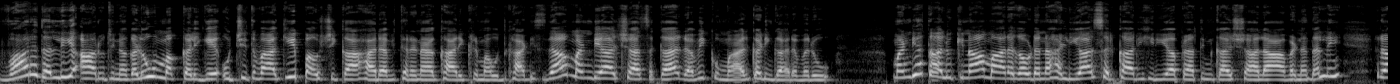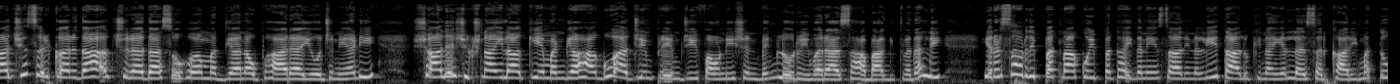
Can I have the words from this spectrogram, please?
ವಾರದಲ್ಲಿ ಆರು ದಿನಗಳು ಮಕ್ಕಳಿಗೆ ಉಚಿತವಾಗಿ ಪೌಷ್ಟಿಕ ಆಹಾರ ವಿತರಣಾ ಕಾರ್ಯಕ್ರಮ ಉದ್ಘಾಟಿಸಿದ ಮಂಡ್ಯ ಶಾಸಕ ರವಿಕುಮಾರ್ ಗಣಿಗಾರ್ ಅವರು ಮಂಡ್ಯ ತಾಲೂಕಿನ ಮಾರಗೌಡನಹಳ್ಳಿಯ ಸರ್ಕಾರಿ ಹಿರಿಯ ಪ್ರಾಥಮಿಕ ಶಾಲಾ ಆವರಣದಲ್ಲಿ ರಾಜ್ಯ ಸರ್ಕಾರದ ಅಕ್ಷರ ದಾಸೋಹ ಮಧ್ಯಾಹ್ನ ಉಪಹಾರ ಯೋಜನೆಯಡಿ ಶಾಲೆ ಶಿಕ್ಷಣ ಇಲಾಖೆ ಮಂಡ್ಯ ಹಾಗೂ ಅಜಿಂ ಪ್ರೇಮ್ಜಿ ಫೌಂಡೇಶನ್ ಬೆಂಗಳೂರು ಇವರ ಸಹಭಾಗಿತ್ವದಲ್ಲಿ ಎರಡ್ ಸಾವಿರದ ಇಪ್ಪತ್ನಾಲ್ಕು ಇಪ್ಪತ್ತೈದನೇ ಸಾಲಿನಲ್ಲಿ ತಾಲೂಕಿನ ಎಲ್ಲ ಸರ್ಕಾರಿ ಮತ್ತು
